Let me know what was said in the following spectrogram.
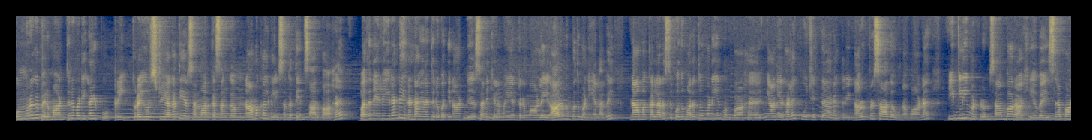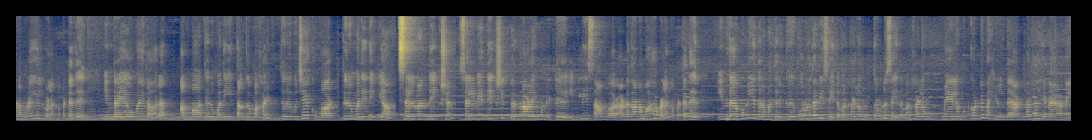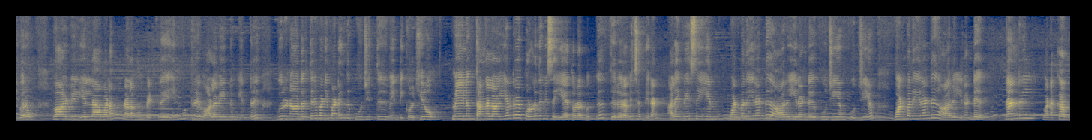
ஓ முருகப்பெருமான் திருவடிகள் போற்றி. துறையூர் ஸ்ரீ அகத்தியர் சன்மார்க்க சங்கம் நாமக்கல் கிளை சங்கத்தின் சார்பாக பதினேழு இரண்டு இரண்டாயிரத்தி இருபத்தி நான்கு சனிக்கிழமை அன்று மாலை ஆறு முப்பது மணியளவில் நாமக்கல் அரசு பொது மருத்துவமனையின் முன்பாக ஞானியர்களை பூஜித்த அரங்கரின் அருட்பிரசாத உணவான இட்லி மற்றும் சாம்பார் ஆகியவை சிறப்பான முறையில் வழங்கப்பட்டது. இன்றைய உபயதாரர் அம்மா திருமதி தங்கமகள் திரு விஜயகுமார் திருமதி திவ்யா செல்வன் தீக்ஷன் செல்வி தீக்ஷித் பிறந்தநாளை முன்னிட்டு இட்லி சாம்பார் அன்னதானமாக வழங்கப்பட்டது. இந்த புண்ணிய தர்மத்திற்கு பொருளுதவி செய்தவர்களும் தொண்டு செய்தவர்களும் மேலும் உட்கொண்டு மகிழ்ந்த அன்பர்கள் என அனைவரும் வாழ்வில் எல்லா வளமும் நலமும் பெற்று இன்புற்று வாழ வேண்டும் என்று குருநாதர் திருவடி பணிந்து பூஜித்து வேண்டிக் கொள்கிறோம். மேலும் தங்களால் இயன்ற பொருளுதவி செய்ய தொடர்புக்கு திரு. ரவிச்சந்திரன் அலைபேசி எண் ஒன்பது இரண்டு ஆறு இரண்டு பூஜ்ஜியம் பூஜ்ஜியம் ஒன்பது இரண்டு ஆறு இரண்டு. நன்றி வணக்கம்.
